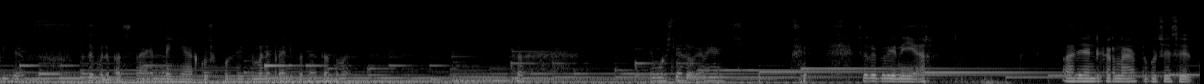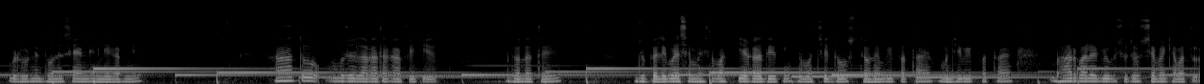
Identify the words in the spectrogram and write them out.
बी एफ़ अच्छा मेरे पास लाइन नहीं है यार कुछ बोलने के लिए। मैंने पहले बताया था तुम्हें। इमोशनल हो गया मैं चलो कोई नहीं यार आज एंड करना है तो कुछ ऐसे रोने धोने से एंडिंग नहीं करनी हाँ तो मुझे लगा था काफ़ी कि गलत है जो पहले मेरे से हमेशा बात किया करती थी हम अच्छे दोस्त थे उन्हें भी पता है मुझे भी पता है बाहर वाले जो भी सोचो उससे मैं क्या मतलब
